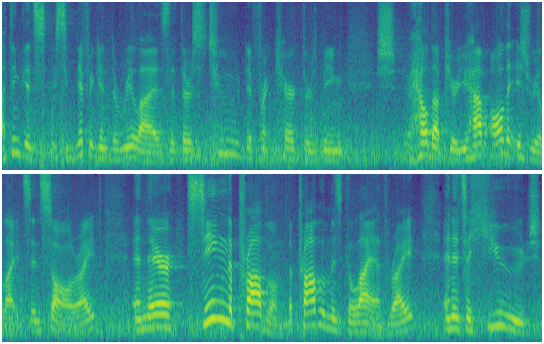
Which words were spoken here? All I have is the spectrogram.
I think it's significant to realize that there's two different characters being sh- held up here. You have all the Israelites and Saul, right? And they're seeing the problem. The problem is Goliath, right? And it's a huge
